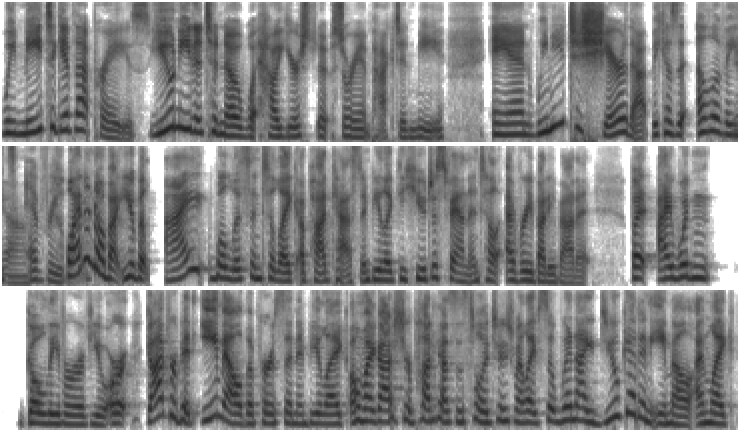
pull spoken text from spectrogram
we need to give that praise. You needed to know what how your st- story impacted me, and we need to share that because it elevates Yeah. everyone. Well, I don't know about you, but I will listen to like a podcast and be like the hugest fan and tell everybody about it. But I wouldn't go leave a review or God forbid email the person and be like, "Oh my gosh, your podcast has totally changed my life." So when I do get an email, I'm like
